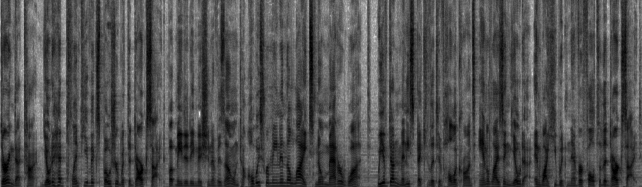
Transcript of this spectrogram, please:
During that time, Yoda had plenty of exposure with the dark side, but made it a mission of his own to always remain in the light no matter what. We have done many speculative holocrons analyzing Yoda and why he would never fall to the dark side,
